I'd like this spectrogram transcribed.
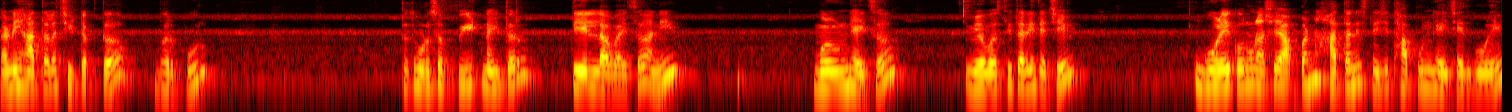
कारण हे हाताला चिटकतं भरपूर. तर थोडंसं पीठ नाहीतर तेल लावायचं आणि मळून घ्यायचं व्यवस्थित. आणि त्याचे गोळे करून असे आपण हातानेच त्याचे थापून घ्यायचे आहेत गोळे.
